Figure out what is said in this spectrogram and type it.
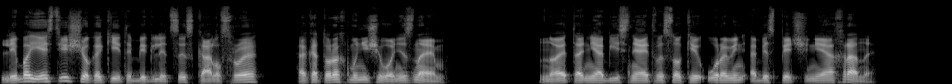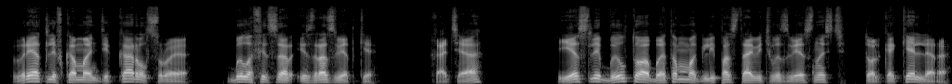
либо есть еще какие-то беглецы с Карлсруэ, о которых мы ничего не знаем. Но это не объясняет высокий уровень обеспечения охраны. Вряд ли в команде Карлсруэ был офицер из разведки. Хотя, если был, то об этом могли поставить в известность только Келлера.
